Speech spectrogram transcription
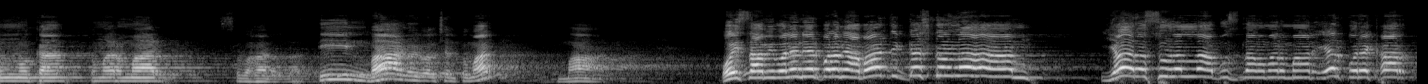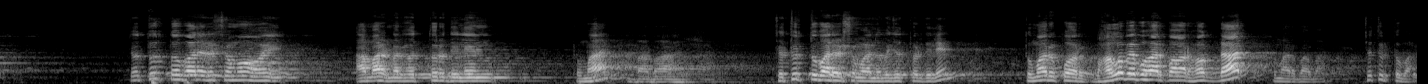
উম্মুকা, তোমার মার। তিনবার নবী বলছেন, তোমার মা ওই সাহাবি বলেন, এরপর আমি আবার জিজ্ঞাসা করলাম, ইয়া রাসূলুল্লাহ, বুঝলাম আমার মার, এরপরে খার চতুর্থবারের সময় আমার নবী উত্তর দিলেন, তোমার বাবার। চতুর্থবারের সময় নবী উত্তর দিলেন, তোমার উপর ভালো ব্যবহার পাওয়ার হকদার তোমার বাবা। চতুর্থবার।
